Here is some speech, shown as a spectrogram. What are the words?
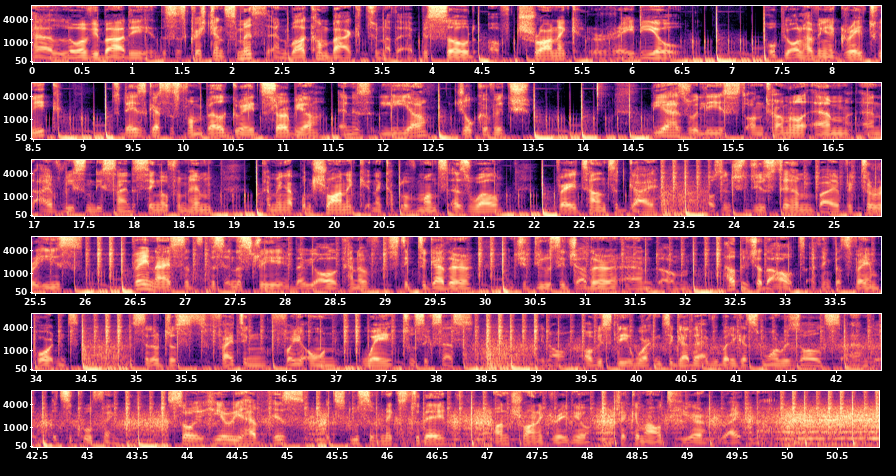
Hello, everybody. This is Christian Smith, and welcome back to another episode of Tronic Radio. Hope you're all having a great week. Today's guest is from Belgrade, Serbia, and is Ilija Djokovic. Lija has released on Terminal M, and I've recently signed a single from him coming up on Tronic in a couple of months as well. Very talented guy. I was introduced to him by Victor Ruiz. Very nice that this industry that we all kind of stick together, introduce each other, and um, help each other out. I think that's very important instead of just fighting for your own way to success. You know, obviously working together, everybody gets more results, and uh, it's a cool thing. So here we have his exclusive mix today on Tronic Radio. Check him out here right now.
